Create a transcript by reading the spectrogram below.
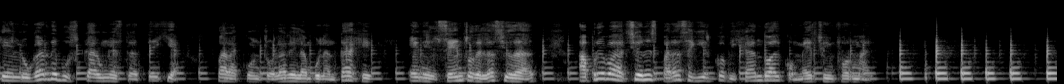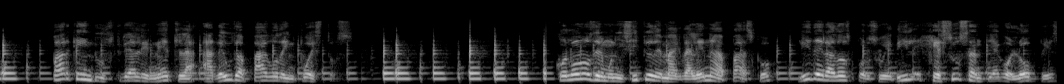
que en lugar de buscar una estrategia para controlar el ambulantaje en el centro de la ciudad, aprueba acciones para seguir cobijando al comercio informal. Parque Industrial en Etla adeuda pago de impuestos. Colonos del municipio de Magdalena Apasco, liderados por su edil Jesús Santiago López,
